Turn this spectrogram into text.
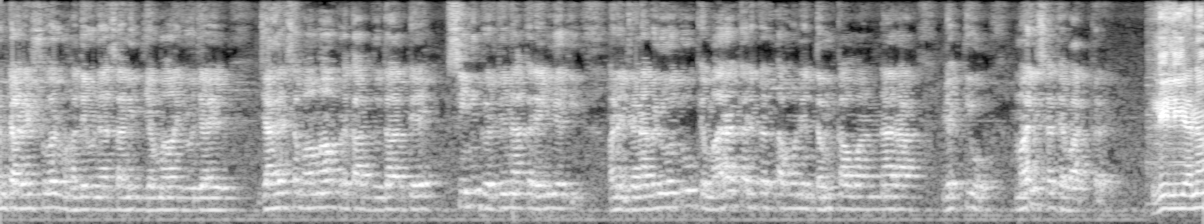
અંટાળેશ્વર મહાદેવના સાનિધ્યમાં યોજાયેલ જાહેર સભામાં પ્રતાપ દુધાતે સિંહ ગર્જના કરેલી હતી અને જણાવેલું હતું કે મારા કાર્યકર્તાઓને ધમકાવનારા વ્યક્તિઓ મારી સાથે વાત કરે. લીલિયાના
